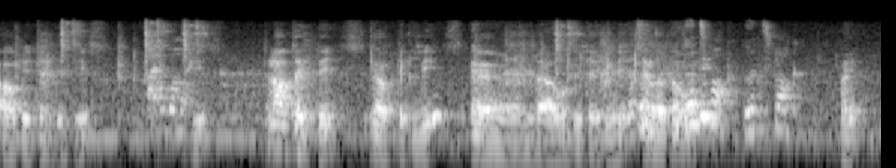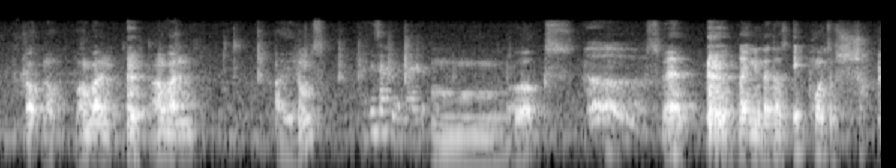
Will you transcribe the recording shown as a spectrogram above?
I'll be taking this, Fireball. this, and I'll take this, and I'll take this, and I will be taking look Learn over here. Sparks. Learn Wait. Oh, no. Wrong button. Wrong button. Items. I think it's actually a measure. Mm, books. Spell. Lightning that does 8 points of shock,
